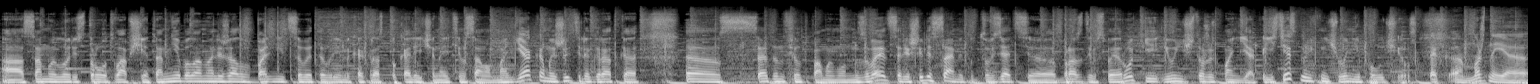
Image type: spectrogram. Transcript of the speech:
а самой Лори Строуд вообще там не было. Она лежала в больнице в это время, как раз покалеченная этим самым маньяком, и жители городка э, Сэдденфилд, по-моему, он называется, решили сами тут взять э, бразды в свои руки и уничтожить маньяка. Естественно, у них ничего не получилось. Так, а можно я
